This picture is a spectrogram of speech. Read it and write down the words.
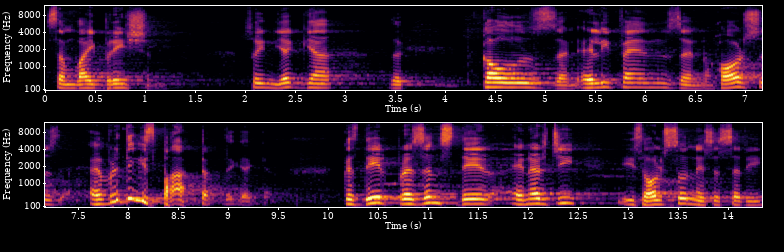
some vibration. So in Yajna, the cows and elephants and horses, Everything is part of the yajna. Because their presence, their energy is also necessary,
